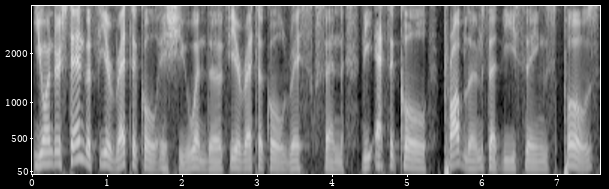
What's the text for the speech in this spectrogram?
you understand the theoretical issue and the theoretical risks and the ethical problems that these things pose,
